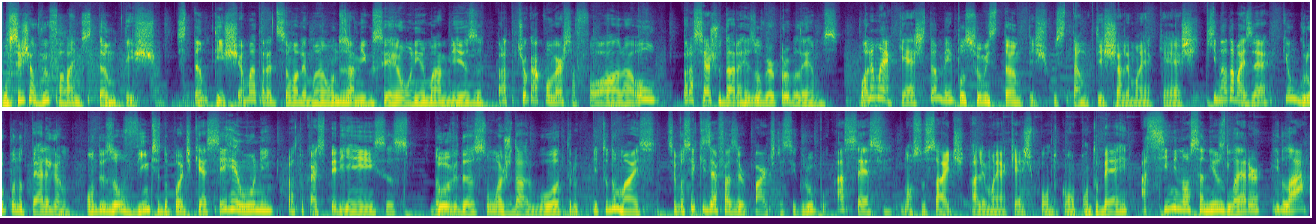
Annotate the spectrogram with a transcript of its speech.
Você já ouviu falar em Stammtisch? Stammtisch é uma tradição alemã onde os amigos se reúnem numa mesa para jogar conversa fora ou para se ajudar a resolver problemas. O Alemanha Cash também possui um Stammtisch, o Stammtisch Alemanha Cash, que nada mais é que um grupo no Telegram onde os ouvintes do podcast se reúnem para trocar experiências, dúvidas, um ajudar o outro e tudo mais. Se você quiser fazer parte desse grupo, acesse nosso site alemanhacast.com.br, assine nossa newsletter e lá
